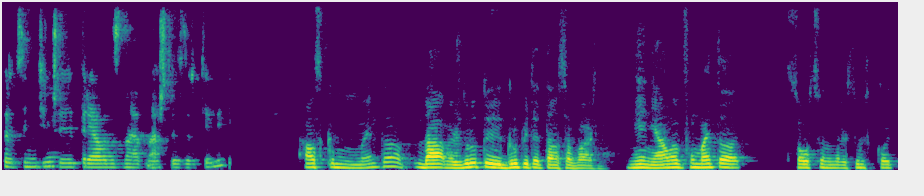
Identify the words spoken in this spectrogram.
прецените, че трябва да знаят нашите зрители? Аз към момента, да, между другото и групите там са важни. Ние нямаме в момента собствен ресурс, който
